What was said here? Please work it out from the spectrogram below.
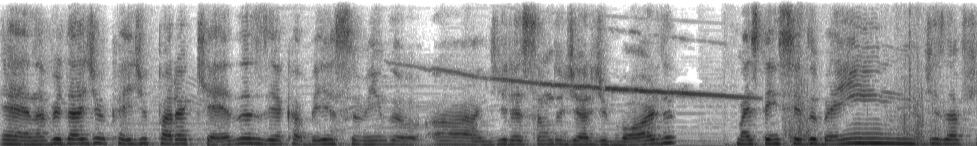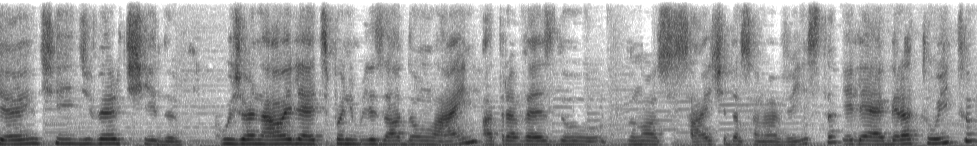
É, na verdade eu caí de paraquedas e acabei assumindo a direção do diário de bordo mas tem sido bem desafiante e divertido. O jornal ele é disponibilizado online através do, do nosso site da Sona Vista. Ele é gratuito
